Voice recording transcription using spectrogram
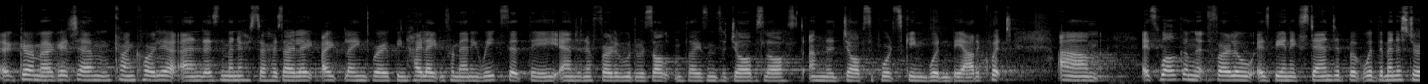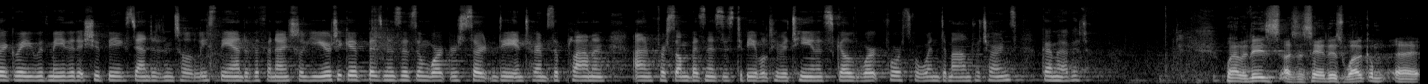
Uh, Gurmugget, um, Concordia, and as the Minister has outlined, we've been highlighting for many weeks that the ending of furlough would result in thousands of jobs lost and the job support scheme wouldn't be adequate. Um, It's welcome that furlough is being extended, but would the Minister agree with me that it should be extended until at least the end of the financial year to give businesses and workers certainty in terms of planning and for some businesses to be able to retain a skilled workforce for when demand returns? Go Well, it is, as I say, it is welcome. Uh,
